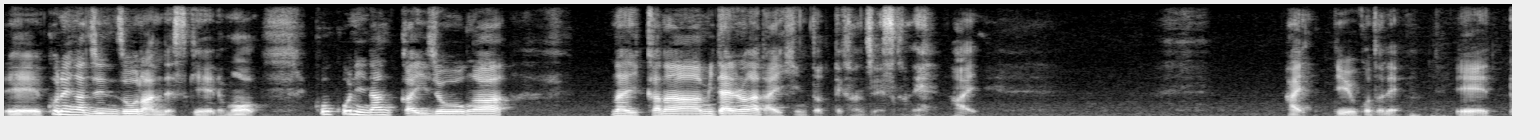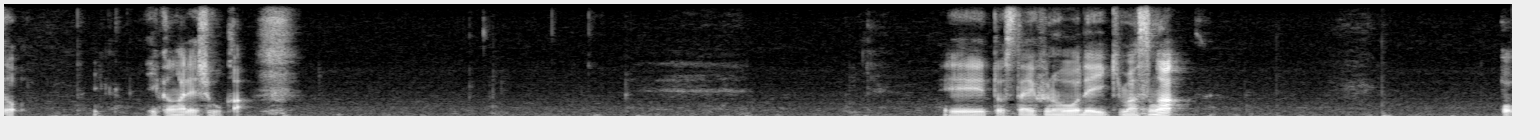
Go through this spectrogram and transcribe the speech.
えー、これが腎臓なんですけれども、ここになんか異常がないかな、みたいなのが大ヒントって感じですかね。はい。はい。ということで、えー、っと、いかがでしょうか。えっ、と、スタイフの方でいきますが、お、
